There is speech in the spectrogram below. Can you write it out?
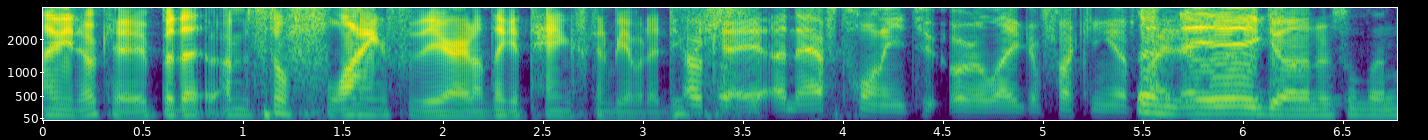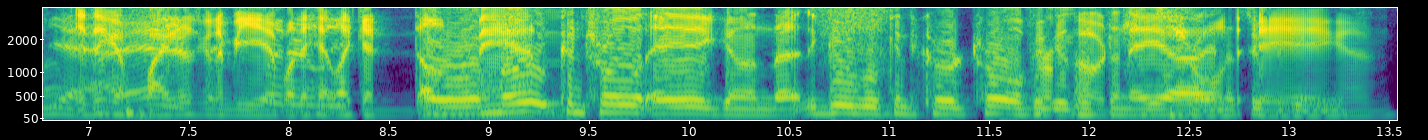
I mean, okay, but that, I'm still flying through the air. I don't think a tank's gonna be able to do. Okay, shit. an F twenty two or like a fucking a An fighter. AA gun or something. no? Yeah, You think a fighter's gonna be able to hit like a, a a remote man controlled AA gun that Google can control because it's an AI and a remote-controlled super genius. gun?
